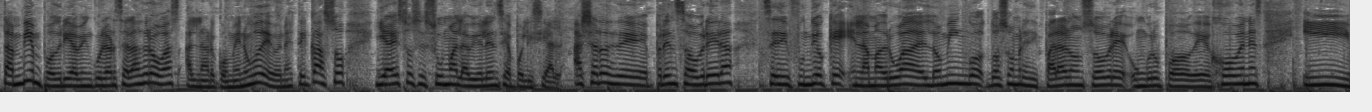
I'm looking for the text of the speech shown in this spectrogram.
también podría vincularse a las drogas, al narcomenudeo en este caso, y a eso se suma la violencia policial. Ayer desde Prensa Obrera se difundió que en la madrugada del domingo dos hombres dispararon sobre un grupo de jóvenes y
